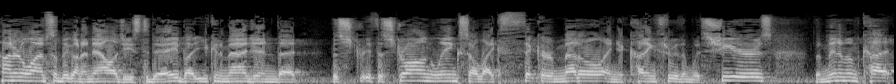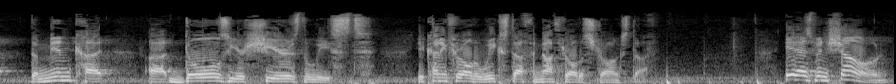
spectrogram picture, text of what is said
I don't know why I'm so big on analogies today, but you can imagine that the, if the strong links are like thicker metal and you're cutting through them with shears, the minimum cut, the min cut, uh, dulls your shears the least. You're cutting through all the weak stuff and not through all the strong stuff. It has been shown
